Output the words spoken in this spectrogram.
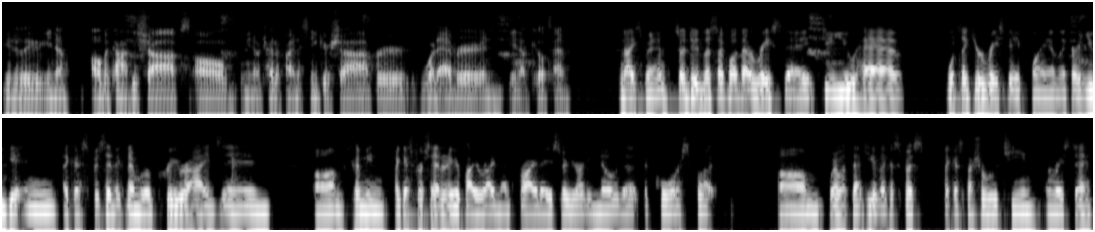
Usually, you know, all the coffee shops, all, you know, try to find a sneaker shop or whatever and, you know, kill time. Nice, man. So dude, let's talk about that race day. Do you have what's like your race day plan? Like, are you getting like a specific number of pre-rides in? Um, I mean, I guess for Saturday, you're probably riding on Friday, so you already know the, the course, but um, what about that? Do you have like a spec like a special routine on race day?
